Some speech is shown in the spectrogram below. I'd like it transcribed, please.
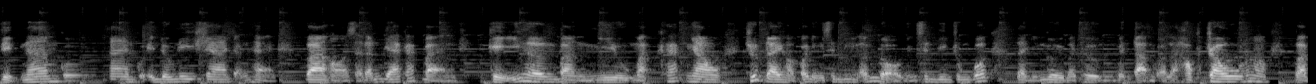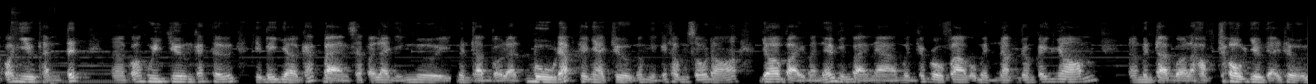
Việt Nam, của An của Indonesia chẳng hạn, và họ sẽ đánh giá các bạn kỹ hơn bằng nhiều mặt khác nhau. Trước đây họ có những sinh viên Ấn Độ, những sinh viên Trung Quốc là những người mà thường mình tạm gọi là học trâu, đúng không? Và có nhiều thành tích uh, có huy chương các thứ. Thì bây giờ các bạn sẽ phải là những người mình tạm gọi là bù đắp cho nhà trường trong những cái thông số đó. Do vậy mà nếu những bạn nào mình cái profile của mình nằm trong cái nhóm ờ, mình tạm gọi là học trâu nhiều giải thưởng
